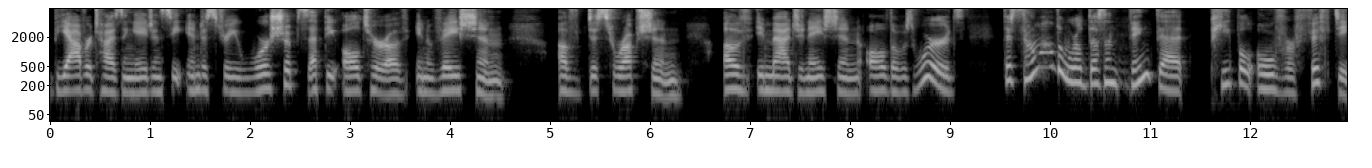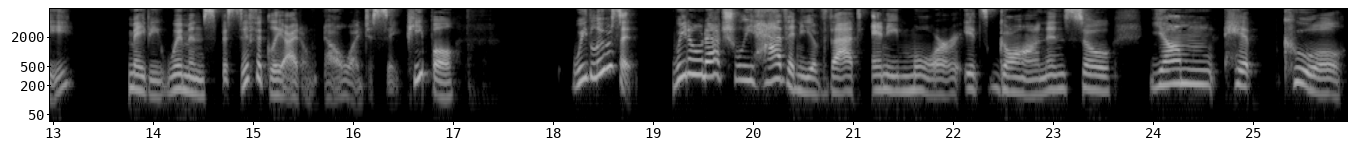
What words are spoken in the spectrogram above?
the advertising agency industry worships at the altar of innovation, of disruption, of imagination, all those words, that somehow the world doesn't think that people over 50, maybe women specifically, I don't know, I just say people, we lose it. We don't actually have any of that anymore. It's gone. And so, young, hip, cool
